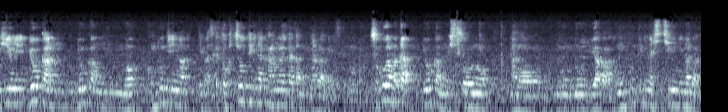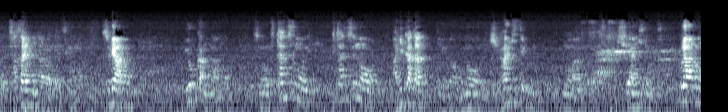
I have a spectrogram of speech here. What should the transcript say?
非常に良寛良寛の根本的なといいますか特徴的な考え方になるわけですけどもそこがまた良寛の思想のあののいわば根本的な支柱になるわけで支えになるわけですけどもそれはあの良寛があのその2つの2つのあり方っていうのを批判してるのは批判してるんです。これはあの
